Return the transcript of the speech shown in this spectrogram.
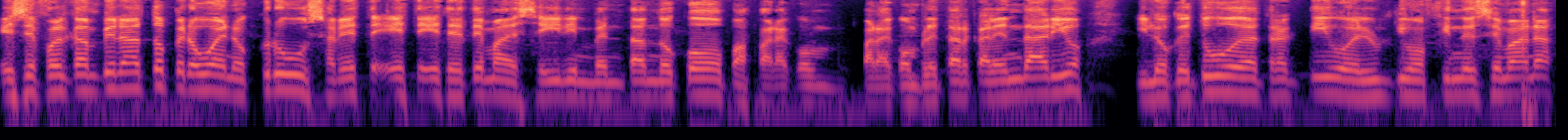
Ese fue el campeonato, pero bueno, cruzan este, este, este tema de seguir inventando copas para, para completar calendario y lo que tuvo de atractivo el último fin de semana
